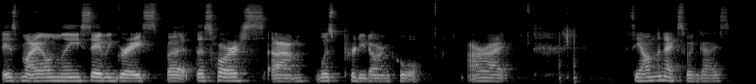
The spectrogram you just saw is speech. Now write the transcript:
is my only saving grace but this horse um was pretty darn cool. All right. See you on the next one guys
